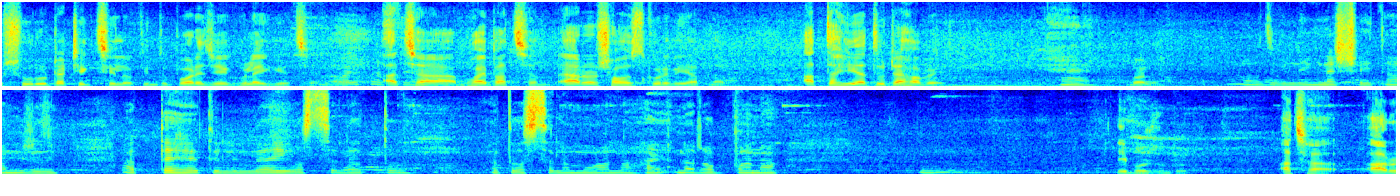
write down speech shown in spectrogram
শুরুটা ঠিক ছিল কিন্তু পরে যে ঘুলাই গিয়েছে। আচ্ছা ভয় পাচ্ছেন আরও সহজ করে দিই আপনার। আত্তাহিয়াতুটা হবে। হ্যাঁ। বলেন। আউযু সালাতু পর্যন্ত। আচ্ছা আরও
